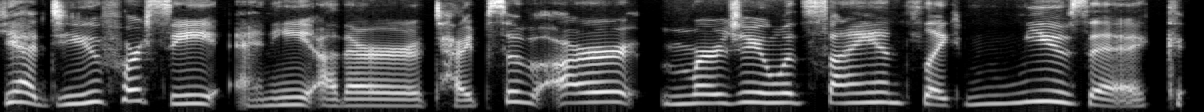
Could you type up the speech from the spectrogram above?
Yeah. Do you foresee any other types of art merging with science, like music,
